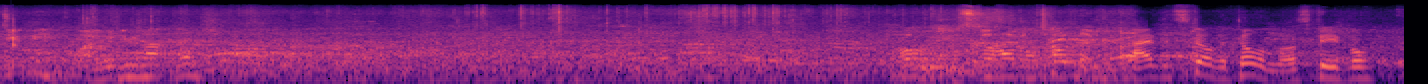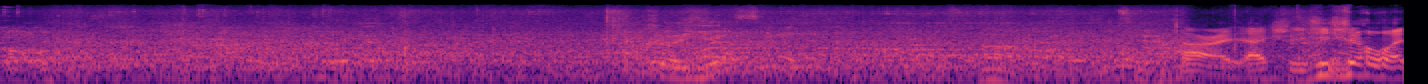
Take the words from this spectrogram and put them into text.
do you mean? Why would you not mention? Oh, you still haven't told them. I haven't still haven't told most people. So you. All right, actually, you know what?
